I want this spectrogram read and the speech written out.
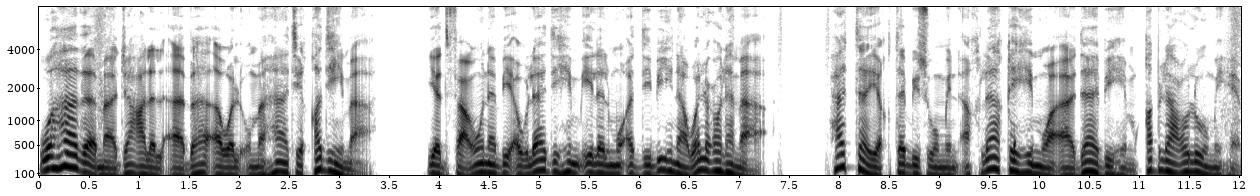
وهذا ما جعل الآباء والأمهات قديما. يدفعون بأولادهم إلى المؤدبين والعلماء حتى يقتبسوا من أخلاقهم وآدابهم قبل علومهم.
